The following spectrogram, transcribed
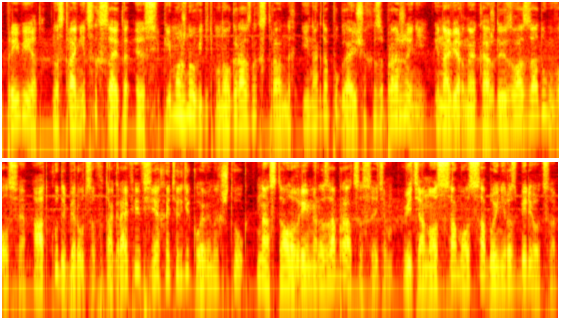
привет! На страницах сайта SCP можно увидеть много разных странных и иногда пугающих изображений. И, наверное, каждый из вас задумывался, а откуда берутся фотографии всех этих диковинных штук? Настало время разобраться с этим, ведь оно само с собой не разберется.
